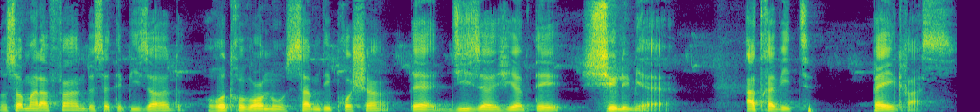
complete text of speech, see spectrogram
nous sommes à la fin de cet épisode. Retrouvons-nous samedi prochain dès 10h GMT chez Lumière. À très vite. Paix et grâce.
